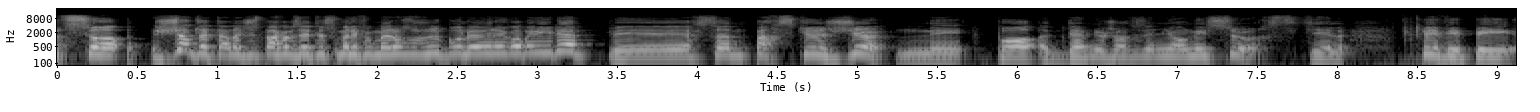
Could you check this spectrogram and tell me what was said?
What's up? Jean de l'internet, j'espère que vous êtes tous magnifiques aujourd'hui pour une vidéo compagnie de personne parce que je n'ai pas d'amis aujourd'hui, les amis. On est sur Skill PVP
